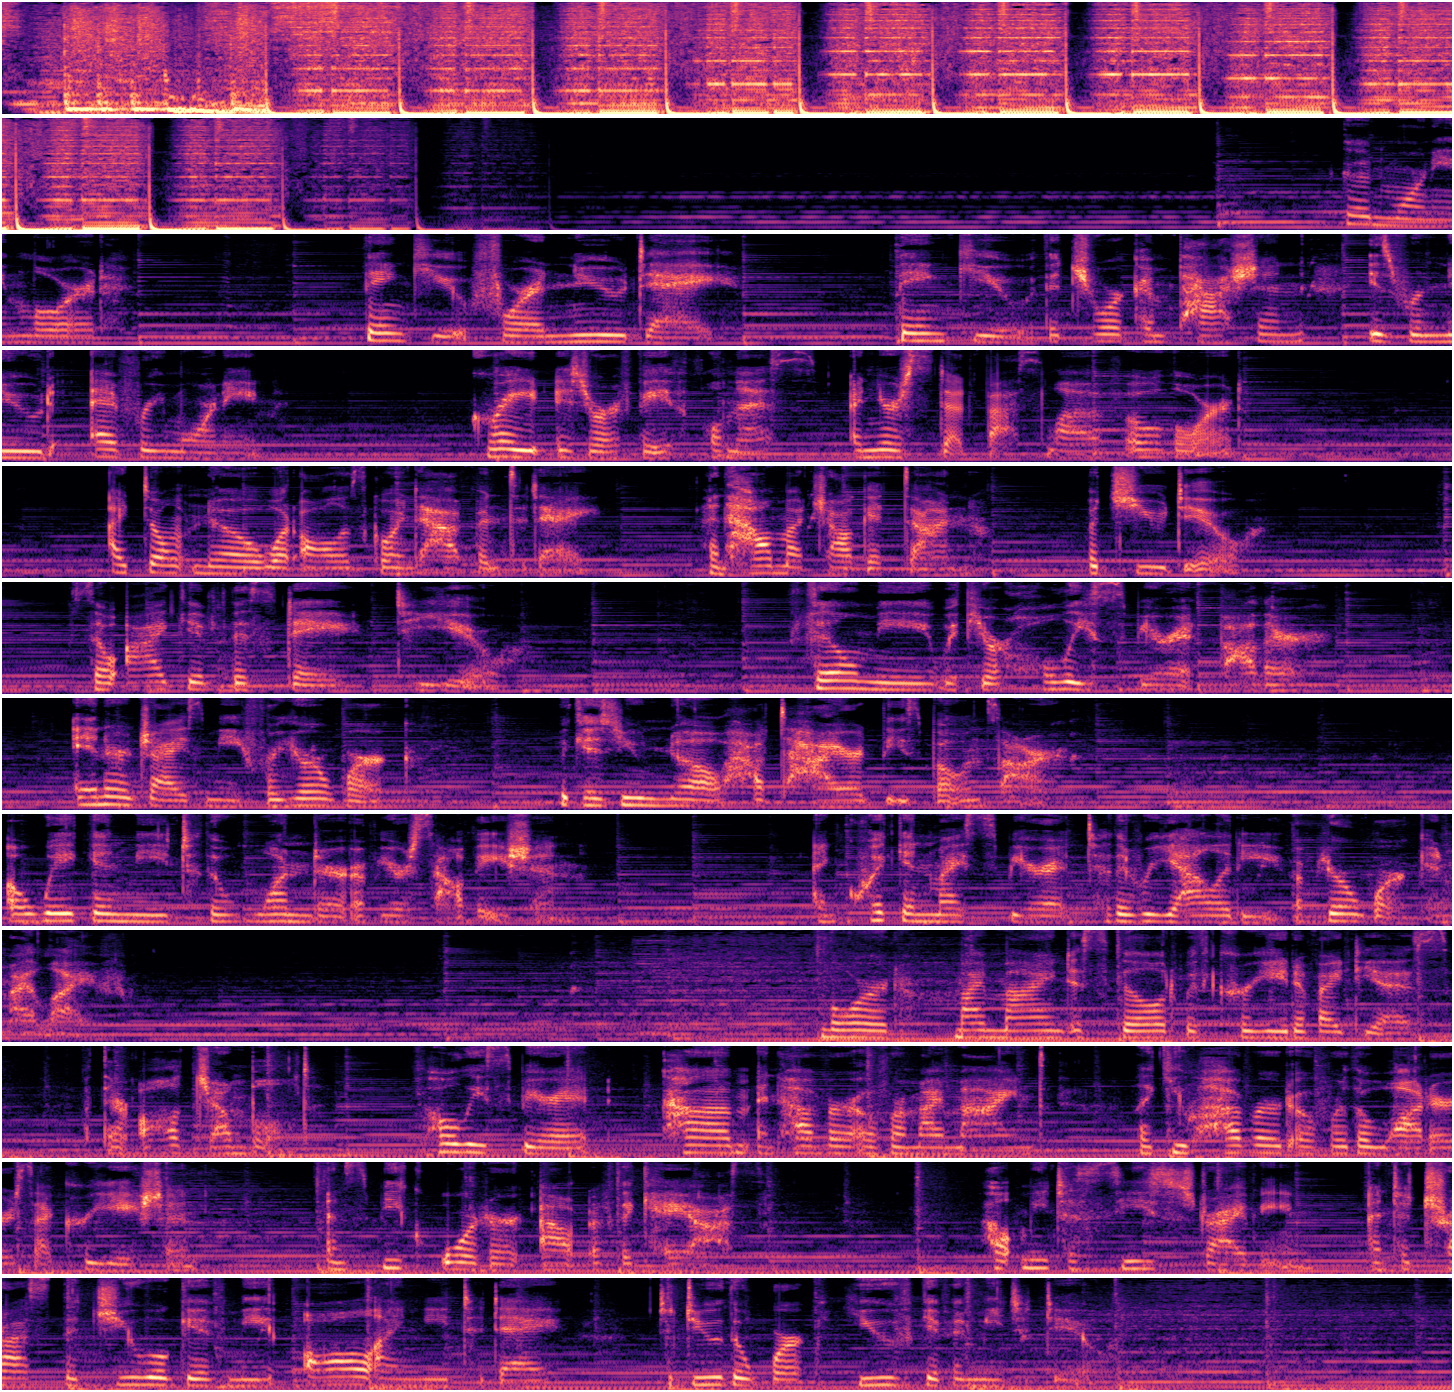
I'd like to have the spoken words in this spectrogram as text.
Good morning, Lord. Thank you for a new day. Thank you that your compassion is renewed every morning. Great is your faithfulness and your steadfast love, O Lord. I don't know what all is going to happen today and how much I'll get done, but you do. So I give this day to you. Fill me with your Holy Spirit, Father. Energize me for your work because you know how tired these bones are. Awaken me to the wonder of your salvation and quicken my spirit to the reality of your work in my life. Lord, my mind is filled with creative ideas, but they're all jumbled. Holy Spirit, come and hover over my mind like you hovered over the waters at creation and speak order out of the chaos. Help me to cease striving and to trust that you will give me all I need today to do the work you've given me to do.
